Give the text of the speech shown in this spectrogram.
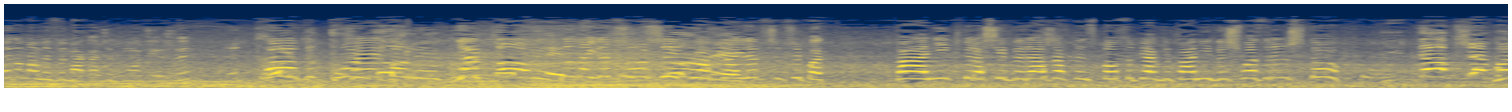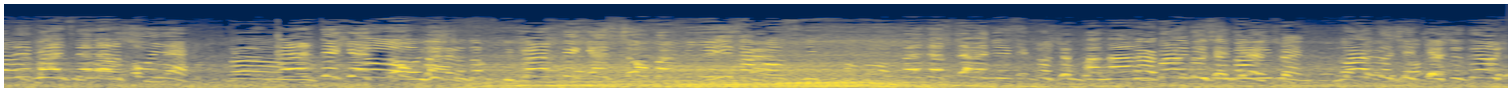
czego mamy wymagać od młodzieży? Kultury, Jak to? No najlepszy przykład, najlepszy przykład. Pani, która się wyraża w ten sposób, jakby pani wyszła z rynsztoku. Dobrze, bo No mnie więc pani właśnie. denerwuje! A. Każdy jest O, super! jeszcze zamknij. Każdy jest super Liga minister! Polskich. Będę w telewizji, proszę pana! Tak, z bardzo się zębami cieszę! w ręku, no bardzo pewno. się cieszę, to ja już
